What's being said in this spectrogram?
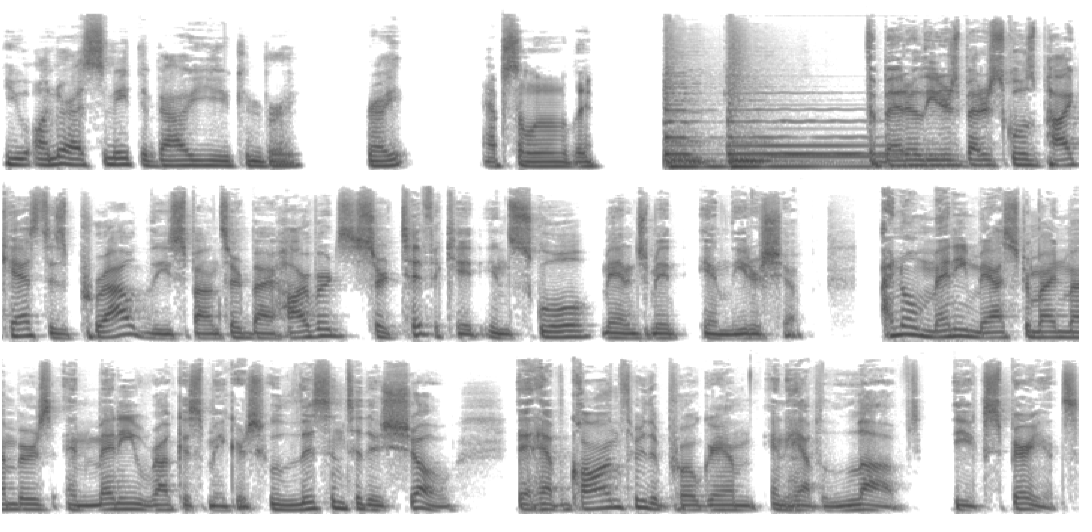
you underestimate the value you can bring, right? Absolutely. The Better Leaders, Better Schools podcast is proudly sponsored by Harvard's Certificate in School Management and Leadership. I know many mastermind members and many ruckus makers who listen to this show that have gone through the program and have loved the experience.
